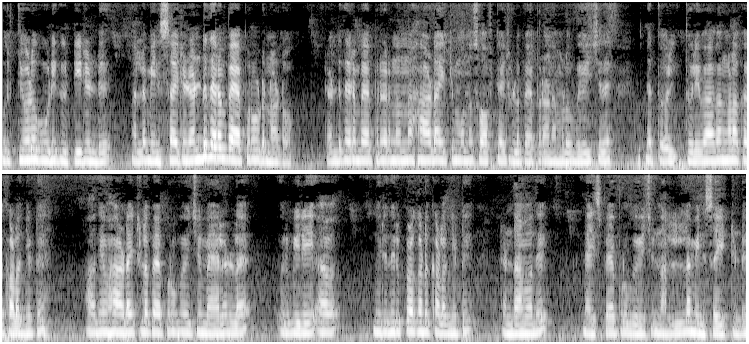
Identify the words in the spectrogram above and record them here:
വൃത്തിയോട് കൂടി കിട്ടിയിട്ടുണ്ട്. നല്ല മിനുസായിട്ടുണ്ട് രണ്ട് തരം പേപ്പർ ഇടണം കേട്ടോ രണ്ട് തരം പേപ്പർ ഇടണം. ഒന്ന് ഹാർഡായിട്ടും ഒന്ന് സോഫ്റ്റ് ആയിട്ടുള്ള പേപ്പറാണ് നമ്മൾ ഉപയോഗിച്ചത്. ഇതിന്റെ തൊലി തൊലി ഭാഗങ്ങളൊക്കെ കളഞ്ഞിട്ട് ആദ്യം ഹാർഡായിട്ടുള്ള പേപ്പർ ഉപയോഗിച്ച് മേലുള്ള ഒരു വിരി ആ നുരുനുരുപ്പൊക്കെ കണ്ട് കളഞ്ഞിട്ട് രണ്ടാമത് നൈസ് പേപ്പർ ഉപയോഗിച്ച് നല്ല മിനുസായിട്ടുണ്ട്.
